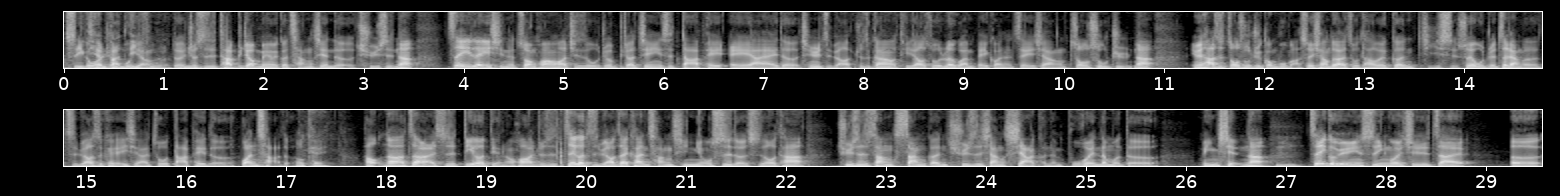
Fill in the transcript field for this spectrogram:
是一个完全不一样的，对，就是它比较没有一个长线的趋势。那这一类型的状况的话，其实我就比较建议是搭配 AI 的情绪指标，就是刚刚有提到说乐观、悲观的这一项周数据。那因为它是周数据公布嘛，所以相对来说它会更及时。所以我觉得这两个指标是可以一起来做搭配的观察的。OK，好，那再来是第二点的话，就是这个指标在看长期牛市的时候，它趋势上上跟趋势向下可能不会那么的明显。那这个原因是因为其实，在呃。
